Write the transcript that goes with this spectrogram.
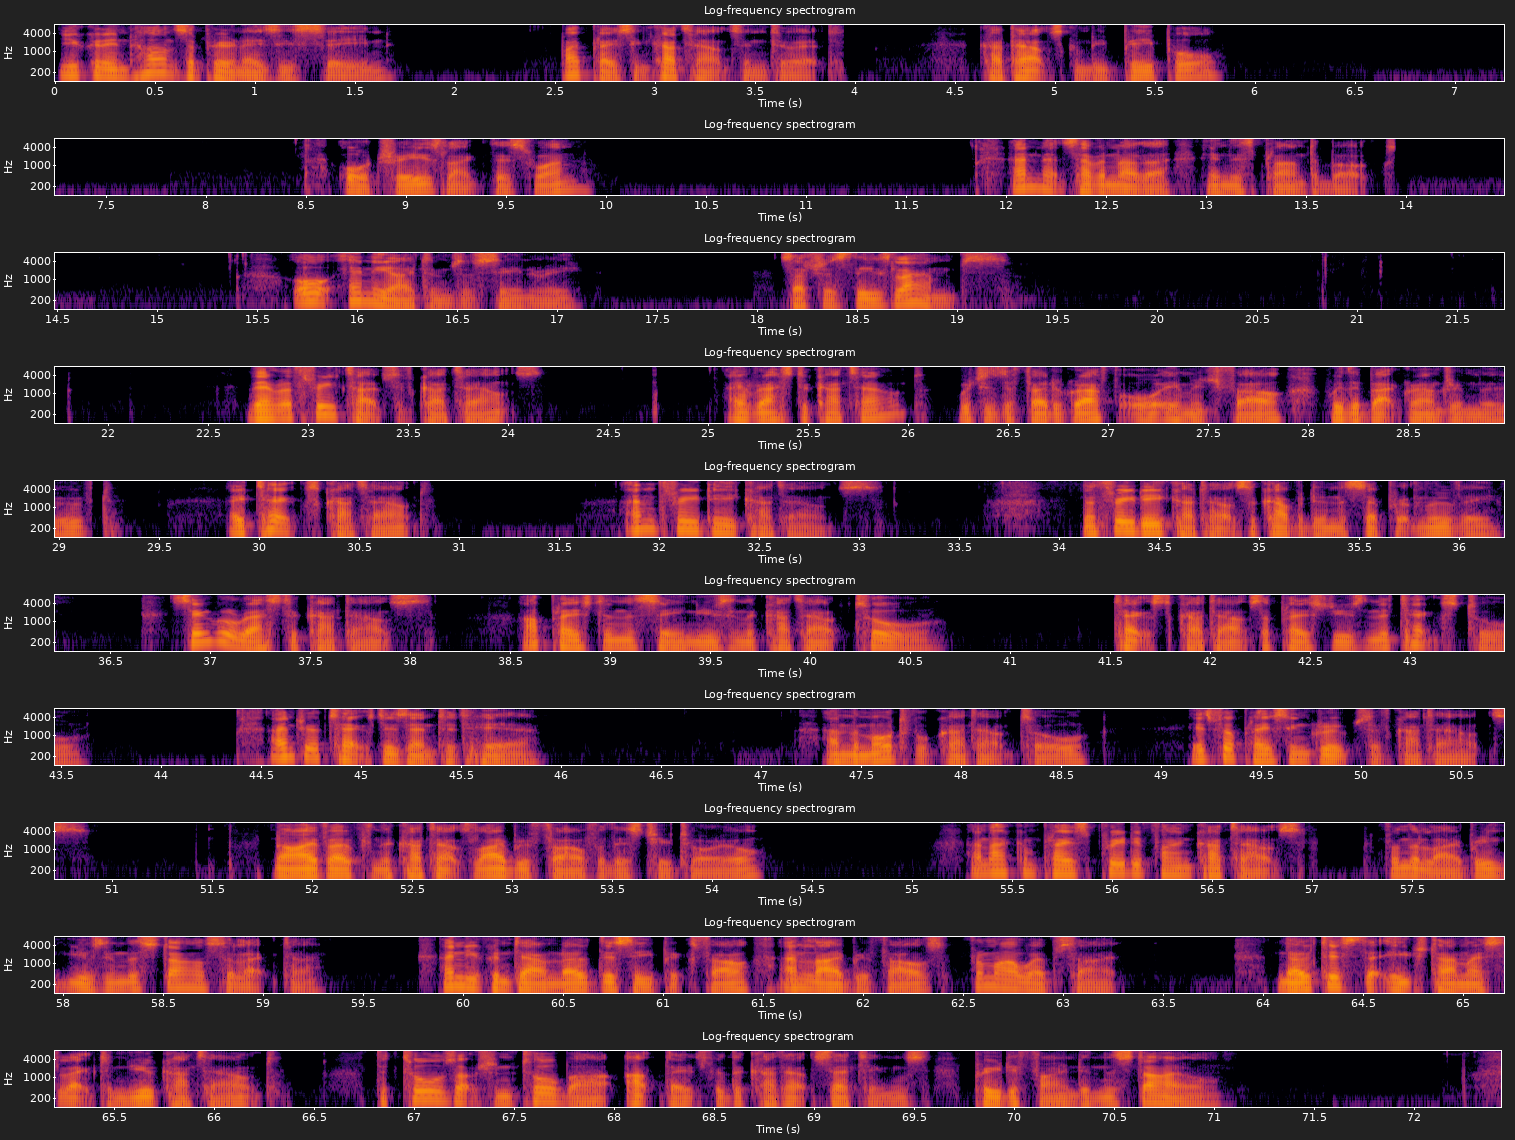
You can enhance a Piranesi scene by placing cutouts into it. Cutouts can be people or trees like this one. And let's have another in this planter box. Or any items of scenery, such as these lamps. There are three types of cutouts. A raster cutout, which is a photograph or image file with the background removed, a text cutout, and 3D cutouts. The 3D cutouts are covered in a separate movie. Single raster cutouts are placed in the scene using the cutout tool. Text cutouts are placed using the text tool. And your text is entered here. And the multiple cutout tool is for placing groups of cutouts. Now I've opened the cutouts library file for this tutorial and I can place predefined cutouts from the library using the style selector. And you can download this ePix file and library files from our website. Notice that each time I select a new cutout, the Tools option toolbar updates with the cutout settings predefined in the style.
